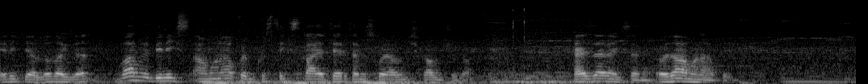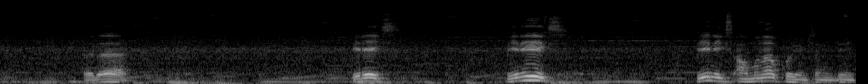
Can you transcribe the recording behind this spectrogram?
Erik geldi, o da güzel. Var mı 1000x amına koyayım 48 k yeteri temiz koyalım çıkalım şuradan. Pezevenk seni. Öde amına koyayım. Öde. 1000x. Phoenix. Phoenix amına koyayım senin Phoenix.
